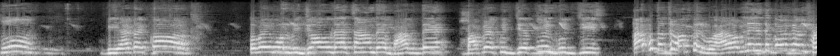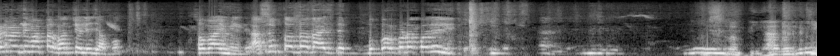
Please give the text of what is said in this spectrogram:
শোন বিয়াটা কর। তবে বলবি জল দে চা দে ভাত দে বাপে খুঁজছে তুই খুঁজছিস। তারপর তো জবাব করব। আর অমনি যদি করবি আমি ছড়ি মারতে বাপার ঘর চলে যাব। সবাই মিলে। আসুক তোর দাদা আজ গল্পটা করে নি শালা বিয়া করে কি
